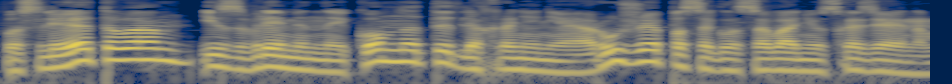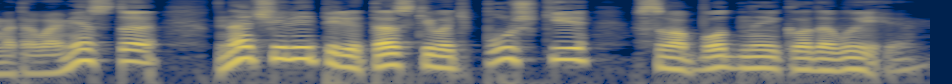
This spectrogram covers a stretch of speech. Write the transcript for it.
После этого из временной комнаты для хранения оружия по согласованию с хозяином этого места начали перетаскивать пушки в свободные кладовые.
